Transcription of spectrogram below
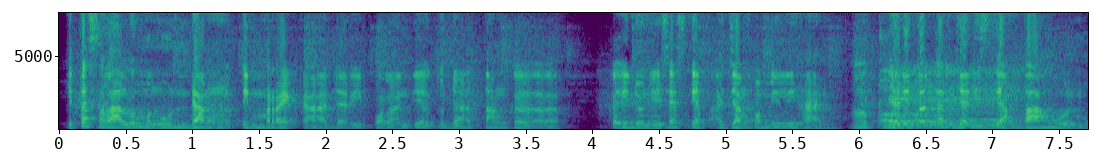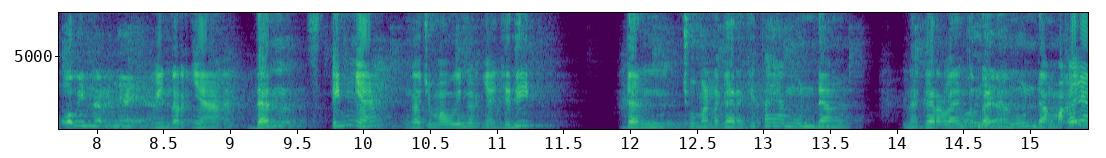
Kita selalu mengundang tim mereka dari Polandia itu datang ke ke Indonesia setiap ajang pemilihan. Oke. Dan itu terjadi setiap tahun. Oh winnernya ya. Winernya dan timnya nggak cuma winernya. Jadi dan cuma negara kita yang ngundang. Negara lain Oh, tuh nggak iya? ada yang ngundang. Makanya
